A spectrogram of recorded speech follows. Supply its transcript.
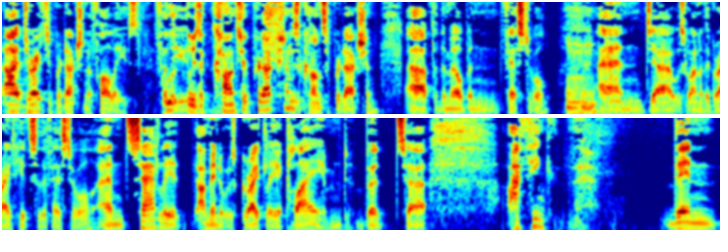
I directed a production of Follies for the. it was a concert production. It was a concert production uh, for the Melbourne Festival, and uh, it was one of the great hits of the festival. And sadly, it, I mean, it was greatly acclaimed, but uh, I think then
